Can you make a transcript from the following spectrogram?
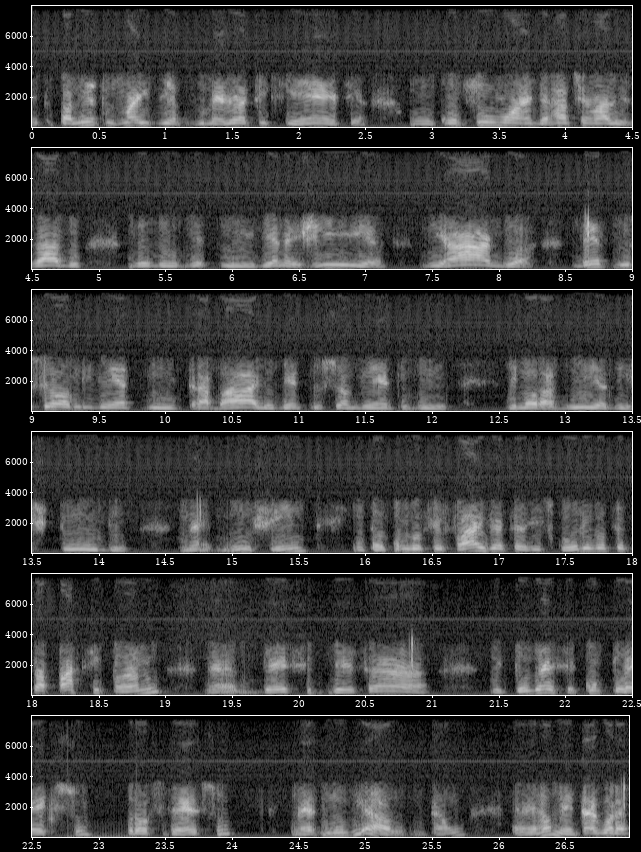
equipamentos mais de, de, melhor eficiência, um consumo racionalizado de, de, de energia, de água, dentro do seu ambiente de trabalho, dentro do seu ambiente de, de moradia, de estudo, né? enfim. Então, quando você faz essas escolhas, você está participando né, desse, dessa, de todo esse complexo processo né, mundial. Então, é, realmente. Agora,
